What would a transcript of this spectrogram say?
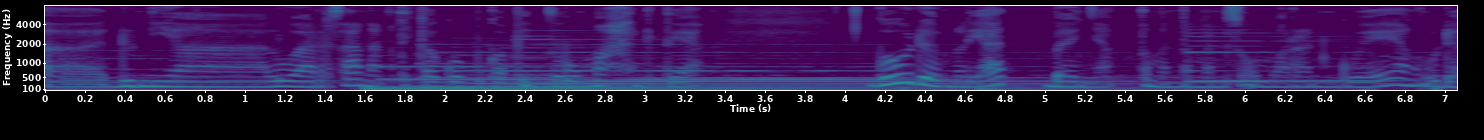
uh, dunia luar sana, ketika gue buka pintu rumah gitu ya gue udah melihat banyak teman-teman seumuran gue yang udah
